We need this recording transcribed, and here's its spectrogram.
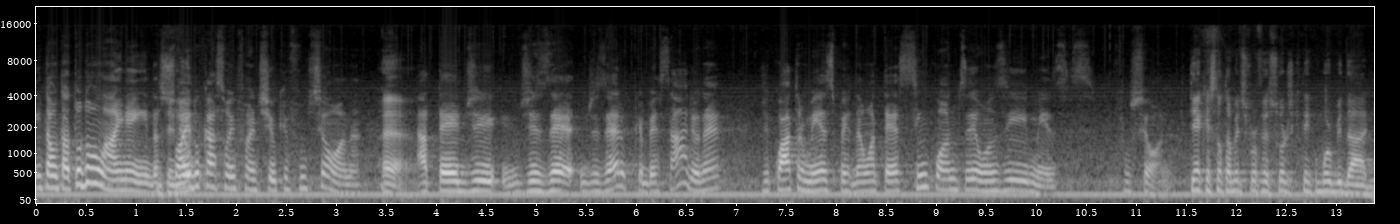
Então, está tudo online ainda, Entendeu? só a educação infantil que funciona. É. Até de, de, zero, de zero, porque é berçário, né? De quatro meses, perdão, até cinco anos e onze meses. Funciona? Tem a questão também dos professores que têm comorbidade.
